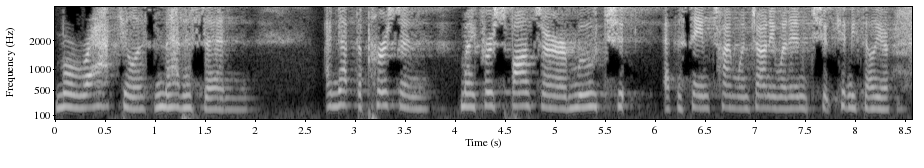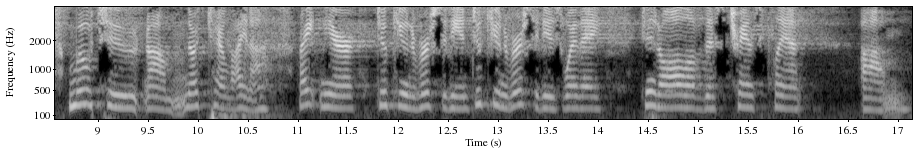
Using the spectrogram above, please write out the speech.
miraculous medicine. I met the person, my first sponsor moved to, at the same time when Johnny went into kidney failure, moved to um, North Carolina, right near Duke University. And Duke University is where they did all of this transplant um,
